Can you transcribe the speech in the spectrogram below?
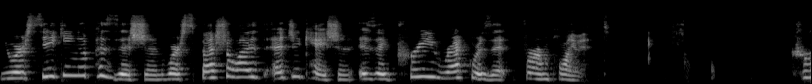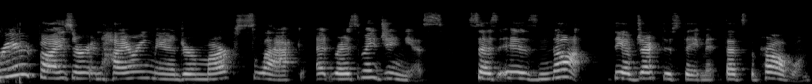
you are seeking a position where specialized education is a prerequisite for employment. Career advisor and hiring manager Mark Slack at Resume Genius says it is not the objective statement that's the problem.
